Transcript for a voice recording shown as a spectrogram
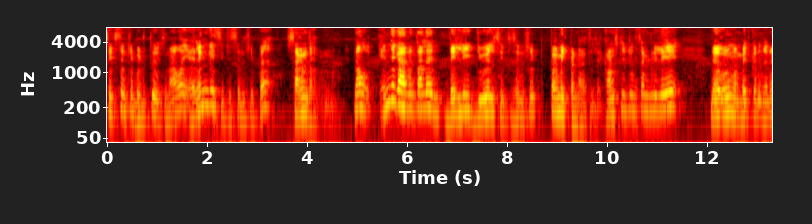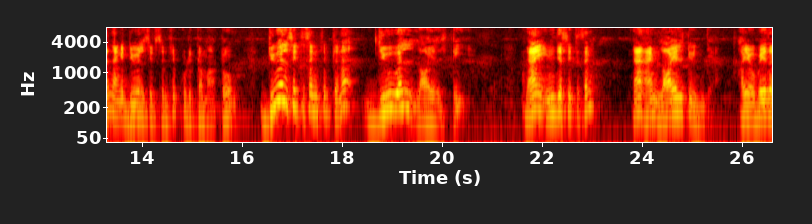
சிட்டிசன்ஷிப் எடுத்து வச்சுன்னா அவன் இலங்கை சிட்டிசன்ஷிப்பை சரண்டர் பண்ணான் நான் என்ன காரணத்தால் டெல்லி டியூவல் சிட்டிசன்ஷிப் பெர்மிட் பண்ணுறதில்லை? கான்ஸ்டியூஷன் அசம்பிளிலேயே நெஹ்ரும் அம்பேத்கரும் சொன்னால் நாங்கள் டியூவல் சிட்டிசன்ஷிப் கொடுக்க மாட்டோம். டியூவல் சிட்டிசன்ஷிப் சொன்னால் டியூவல் லாயல்ட்டி நான் இந்திய சிட்டிசன் நான் I am loyal to India I obey the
